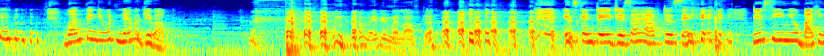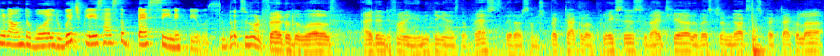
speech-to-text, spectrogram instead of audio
One thing you would never give up. Maybe my laughter. It's contagious, I have to say. We've seen you biking around the world. Which place has the best scenic views? That's not fair to the world, identifying anything as the best. There are some spectacular places right here, the Western Ghats is spectacular.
